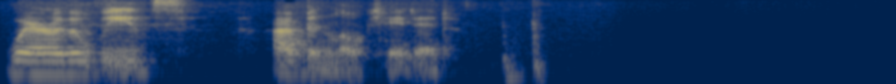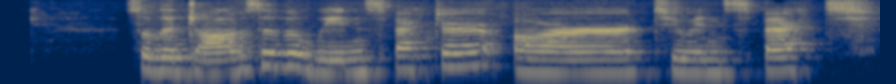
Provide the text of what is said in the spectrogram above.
where the weeds have been located. So the jobs of a weed inspector are to inspect,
